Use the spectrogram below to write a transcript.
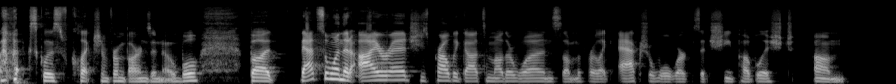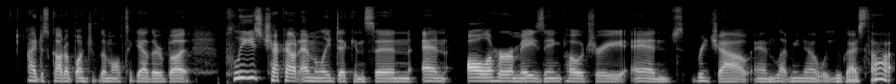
exclusive collection from barnes and noble. But that's the one that I read. She's probably got some other ones, some of her like actual works that she published. Um, I just got a bunch of them all together, but please check out Emily Dickinson and all of her amazing poetry and reach out and let me know what you guys thought.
